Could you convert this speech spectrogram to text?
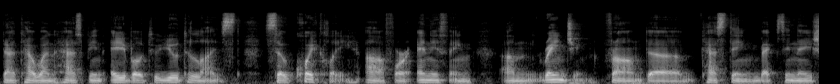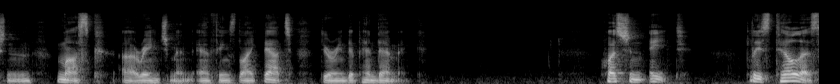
that Taiwan has been able to utilize so quickly uh, for anything um, ranging from the testing, vaccination, mask arrangement, and things like that during the pandemic. Question 8. Please tell us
